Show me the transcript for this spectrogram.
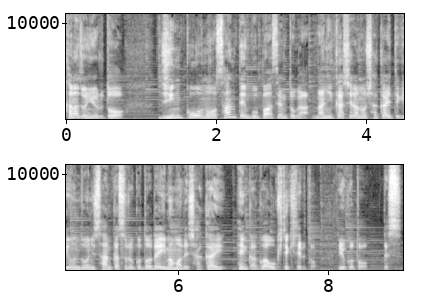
彼女によると人口の3.5%が何かしらの社会的運動に参加することで今まで社会変革は起きてきているということです。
